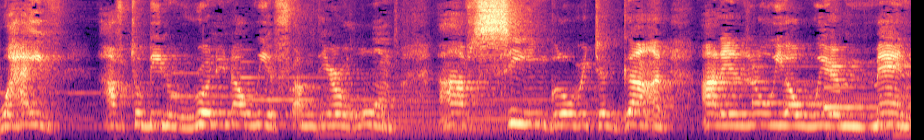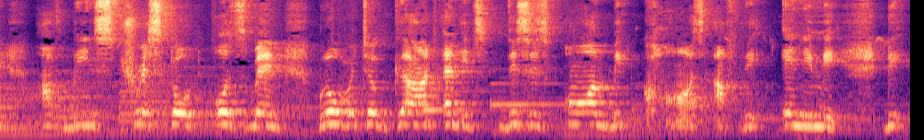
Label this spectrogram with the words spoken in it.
wife have to be running away from their home. I've seen, glory to God, hallelujah, where men have been stressed out, husband, glory to God, and it's this is all because of the enemy. The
